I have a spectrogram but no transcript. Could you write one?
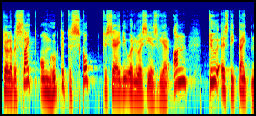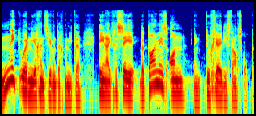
Toe hulle besluit om hoek toe te skop, toe sê hy die oorlosie is weer aan. Toe is die tyd net oor 79 minute en hy het gesê the time is on en toe gee hy die strafskop.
